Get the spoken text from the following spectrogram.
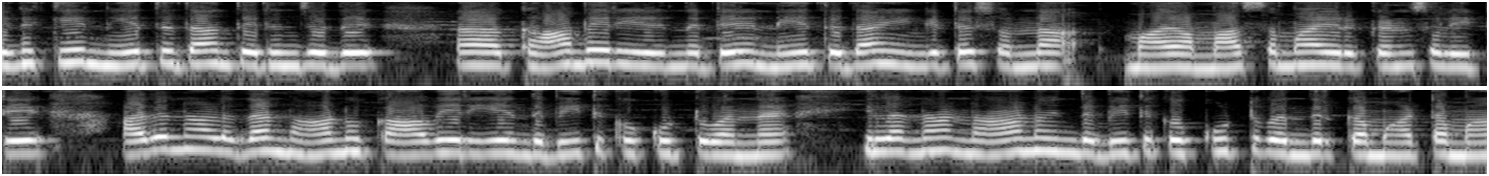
எனக்கே நேற்று தான் தெரிஞ்சது. காவேரி இருந்துட்டு நேற்று தான் என்கிட்ட சொன்னா மா மாசமாக இருக்குன்னு சொல்லிட்டு. அதனால தான் நானும் காவேரியை இந்த வீட்டுக்கு கூப்பிட்டு வந்தேன். இல்லைன்னா நானும் இந்த வீட்டுக்கு கூப்பிட்டு வந்திருக்க மாட்டேமா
